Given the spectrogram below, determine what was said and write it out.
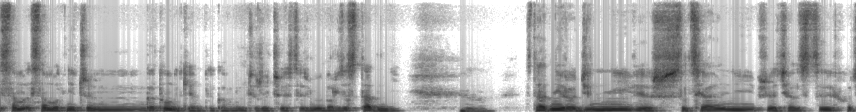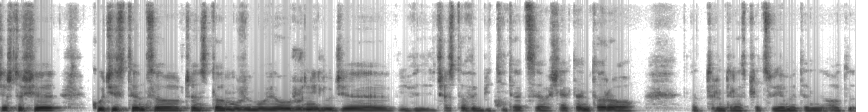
sam, samotniczym gatunkiem, tylko w gruncie rzeczy jesteśmy bardzo stadni. Hmm. Stadni, rodzinni, wiesz, socjalni, przyjacielscy, chociaż to się kłóci z tym, co często mówi, mówią różni ludzie, często wybitni tacy, właśnie jak ten Toro, nad którym teraz pracujemy, ten od e,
